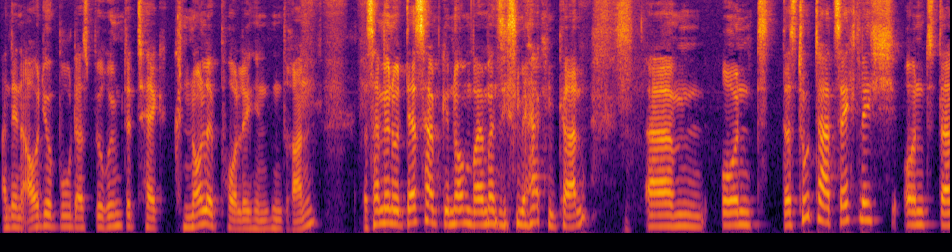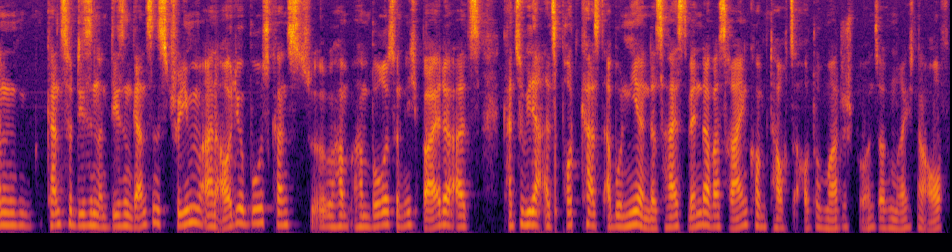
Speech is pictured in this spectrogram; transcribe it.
an den Audioboo das berühmte Tag Knollepolle hinten dran. Das haben wir nur deshalb genommen, weil man sich's merken kann. Ähm, und das tut tatsächlich und dann kannst du diesen, diesen ganzen Stream an Audioboost kannst du, haben, haben Boris und ich beide als, kannst du wieder als Podcast abonnieren. Das heißt, wenn da was reinkommt, taucht's automatisch bei uns auf dem Rechner auf.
